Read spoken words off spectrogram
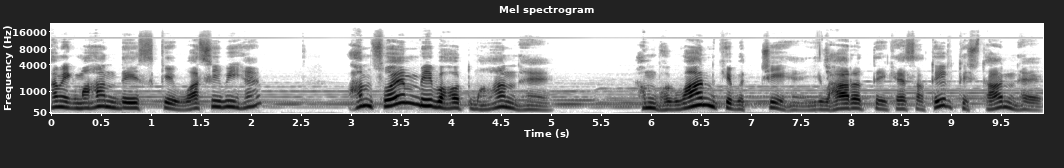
हम एक महान देश के वासी भी हैं। हम स्वयं भी बहुत महान हैं। हम भगवान के बच्चे हैं। ये भारत एक ऐसा तीर्थ स्थान है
